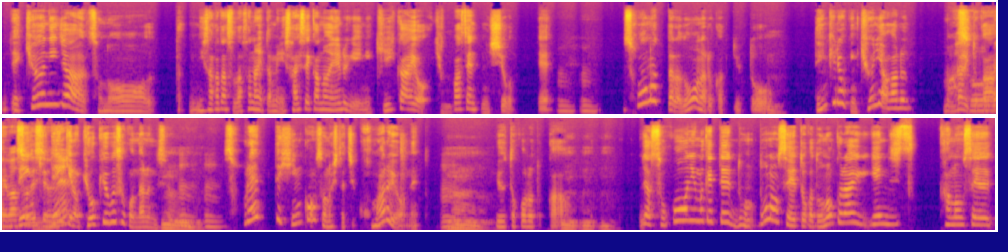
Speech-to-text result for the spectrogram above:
で、急にじゃあ、その、た二酸化炭素出さないために再生可能エネルギーに切り替えよう、100%にしようって、うんうん。そうなったらどうなるかっていうと、うん電気料金急に上がるまあ、たりとか、それはそう電気ですよね。電気の供給不足になるんですよ。うんうんうんそれって貧困層の人たち困るよね、う。うんん。というところとか、うんうんじゃあそこに向けてど、どの政党がどのくらい現実可能性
